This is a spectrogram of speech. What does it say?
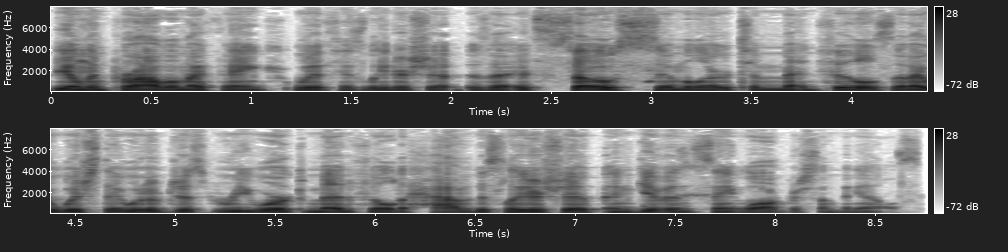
The only problem I think with his leadership is that it's so similar to Medfield's that I wish they would have just reworked Medfield to have this leadership and given Saint Walker something else.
